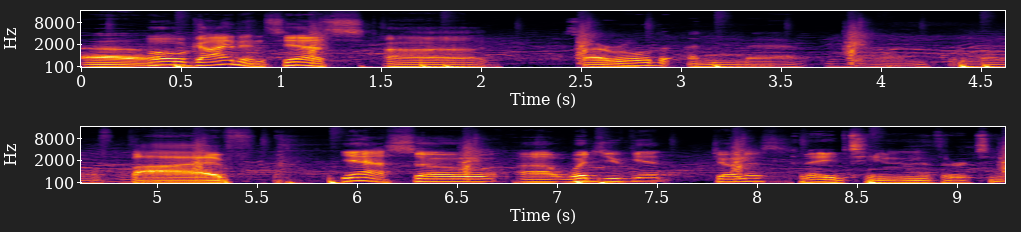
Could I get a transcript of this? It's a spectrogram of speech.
Oh, Oh, guidance. Yes. Uh, so I rolled a nat one. for one of them. Five. yeah. So, uh, what'd you get, Jonas? An 18 and a 13.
